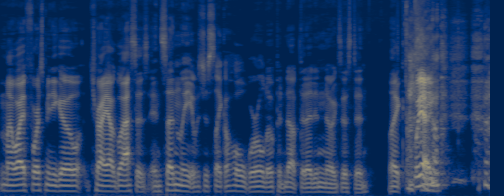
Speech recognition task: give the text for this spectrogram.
my wife forced me to go try out glasses, and suddenly it was just like a whole world opened up that I didn't know existed. Like, Well, yeah. seeing,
